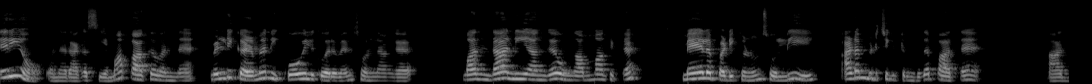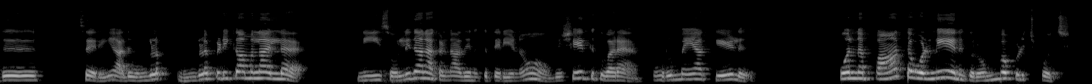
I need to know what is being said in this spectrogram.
தெரியும் உன்னை ரகசியமா பார்க்க வந்தேன். வெள்ளிக்கிழமை நீ கோவிலுக்கு வருவேன்னு சொன்னாங்க. வந்தா நீ அங்க உங்க அம்மா கிட்ட மேலே படிக்கணும்னு சொல்லி அடம் பிடிச்சுக்கிட்டு இருந்ததை பார்த்தேன். அது சரி அது உங்களை உங்களை பிடிக்காமலாம் இல்லை. நீ சொல்லிதானா கண்ணா அது எனக்கு தெரியணும். விஷயத்துக்கு வரேன். பொறுமையா கேளு. உன்னை பார்த்த உடனே எனக்கு ரொம்ப பிடிச்சு போச்சு.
